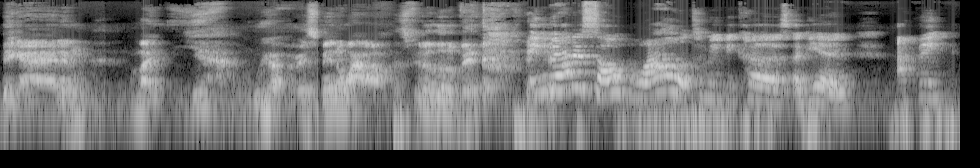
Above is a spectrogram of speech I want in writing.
big eyed, and I'm like, yeah, we are. It's been a while. It's been a little bit. And that is so wild to me because, again, I think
